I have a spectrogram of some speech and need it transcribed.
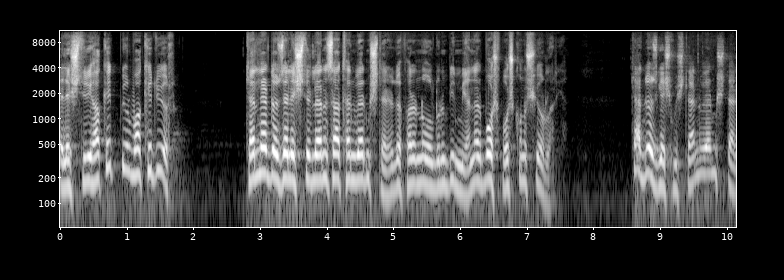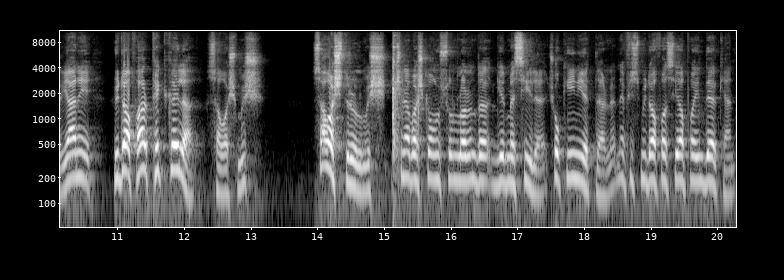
eleştiriyi hak etmiyor mu? Hak ediyor. Kendileri de öz eleştirilerini zaten vermişler. Hüdapar'ın ne olduğunu bilmeyenler boş boş konuşuyorlar yani. Kendi özgeçmişlerini vermişler. Yani Hüdapar PKK ile savaşmış, savaştırılmış, içine başka unsurların da girmesiyle, çok iyi niyetlerle, nefis müdafası yapayım derken,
